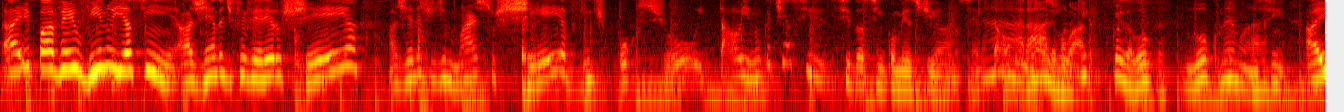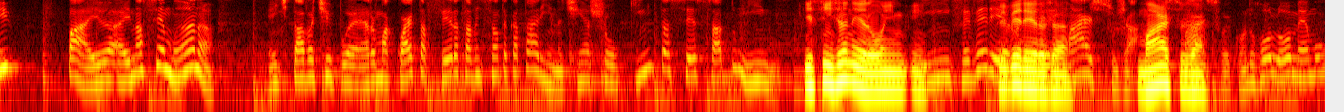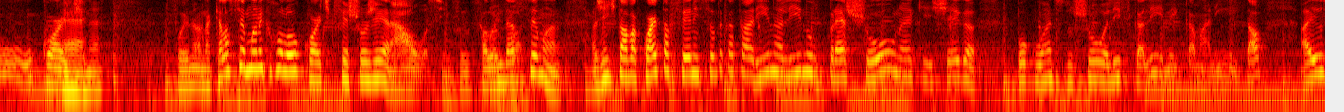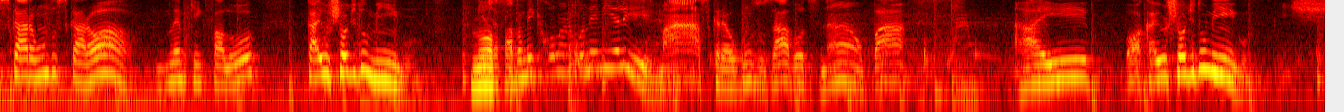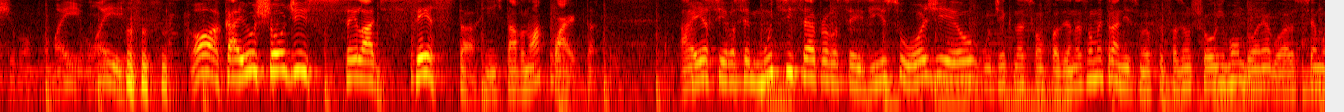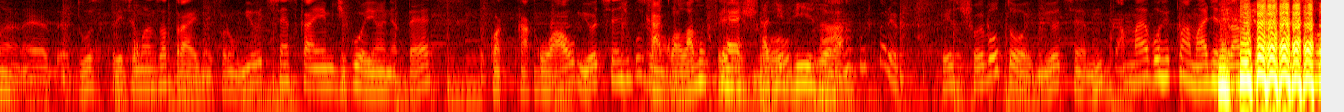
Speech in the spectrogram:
Aí, pá, veio vindo e assim, agenda de fevereiro cheia, agenda de, de março cheia, 20 e poucos shows e tal. E nunca tinha si- sido assim começo de ano. Sempre dá uma Caralho, mano, zoada. que coisa louca. Louco, né, mano? Ah. Assim. Aí, pá, eu- aí na semana, a gente tava, tipo, era uma quarta-feira, tava em Santa Catarina. Tinha show quinta, sexta, sábado, domingo. Isso em janeiro ou em, em Em fevereiro. Fevereiro Em já. março já. março já? Março, foi quando rolou mesmo o, o corte, É. né? Foi na- naquela semana que rolou o corte, que fechou geral, assim, foi falando Foi dessa semana. A gente tava quarta-feira em Santa Catarina, ali no pré-show, né, que chega um pouco antes do show ali, fica ali, meio camarim e tal. Aí os caras, um dos caras, ó, não lembro quem que falou, caiu o show de domingo. Porque já Nossa. tava meio que rolando a pandemia ali. Máscara, alguns usavam, outros não, pá. Aí, ó, caiu o show de domingo. Ixi, vamos, aí, vamos aí. ó, caiu o show de, sei lá, de sexta. A gente tava numa quarta. Aí, assim, eu vou ser muito sincero pra vocês. E isso hoje, eu, o dia que nós fomos fazer, nós vamos entrar nisso. mas Eu fui fazer um show em Rondônia agora, essa semana. É, duas, três semanas atrás, né? Foram 1.800 km de Goiânia até com a Cacoal, 1.800 de busão. Cacoal, lá no Fez show, na divisa Lá na puta pariu. Fez o show e voltou. 1.800. Nunca mais eu vou reclamar de entrar no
